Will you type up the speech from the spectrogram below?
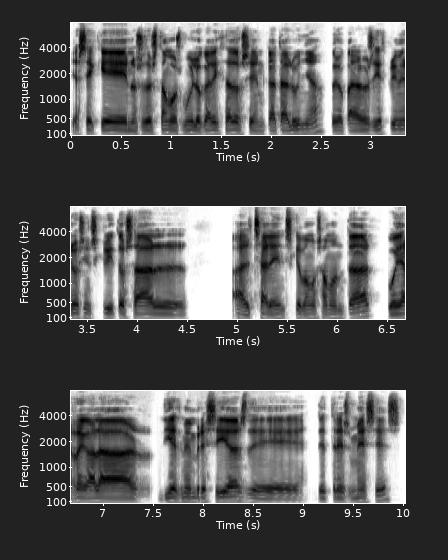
ya sé que nosotros estamos muy localizados en Cataluña, pero para los 10 primeros inscritos al, challenge que vamos a montar, voy a regalar 10 membresías de, de 3 meses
